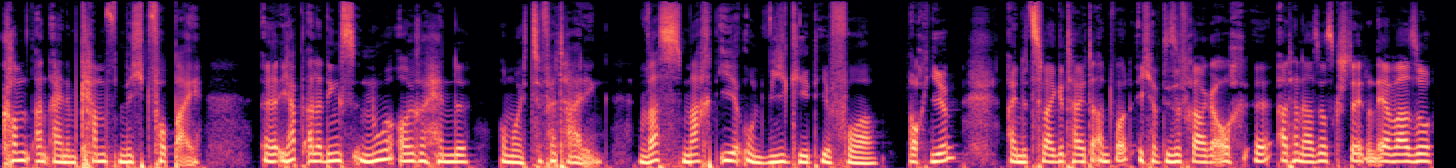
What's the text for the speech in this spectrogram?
kommt an einem Kampf nicht vorbei. Äh, ihr habt allerdings nur eure Hände, um euch zu verteidigen. Was macht ihr und wie geht ihr vor? Auch hier eine zweigeteilte Antwort. Ich habe diese Frage auch äh, Athanasius gestellt und er war so,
